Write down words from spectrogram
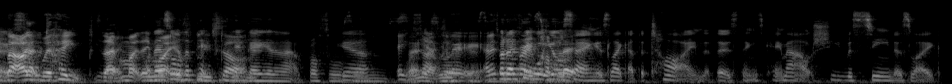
no. But I would with, hope you that know, might, they Well, might there's all have the moved pictures of him on. going in and out of brothels Yeah. and Exactly. And But I think what you're saying is like at the time that those things came out, she was seen as like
